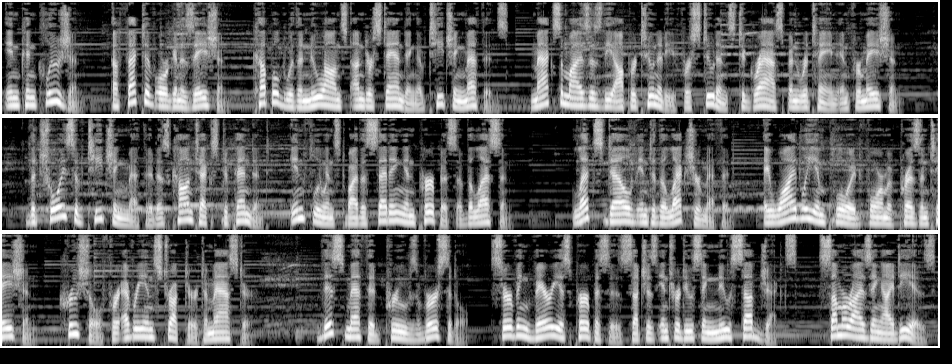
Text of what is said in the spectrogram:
In conclusion, effective organization, coupled with a nuanced understanding of teaching methods, maximizes the opportunity for students to grasp and retain information. The choice of teaching method is context dependent, influenced by the setting and purpose of the lesson. Let's delve into the lecture method, a widely employed form of presentation, crucial for every instructor to master. This method proves versatile, serving various purposes such as introducing new subjects, summarizing ideas,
